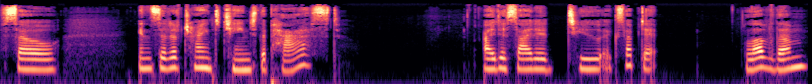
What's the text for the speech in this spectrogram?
So instead of trying to change the past, I decided to accept it, love them,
